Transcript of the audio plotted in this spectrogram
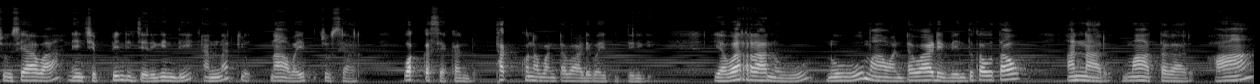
చూశావా నేను చెప్పింది జరిగింది అన్నట్లు నా వైపు చూశారు. ఒక్క సెకండ్ టక్కున వంటవాడి వైపు తిరిగి. ఎవర్రా నువ్వు? నువ్వు మా వంటవాడి వెందుకవుతావు అన్నారు మా అత్తగారు. ఆ?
